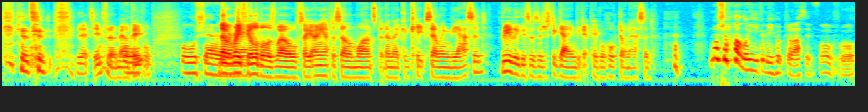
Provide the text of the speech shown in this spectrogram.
it's, yeah, it's infinite amount of people. all sharing. They were uh, refillable as well, so you only have to sell them once, but then they could keep selling the acid. Really, this is just a game to get people hooked on acid. I'm not sure how long you can be hooked on acid for before.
